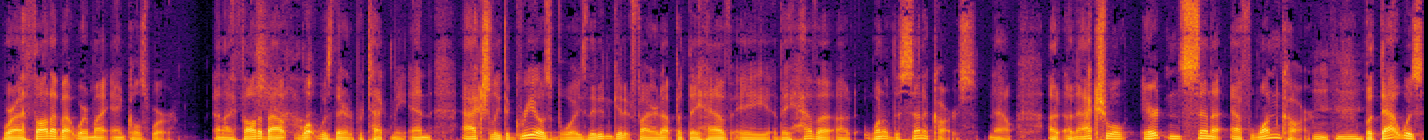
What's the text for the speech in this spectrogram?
where I thought about where my ankles were. And I thought about what was there to protect me. And actually, the Griot's boys, they didn't get it fired up, but they have a they have a, a one of the Senna cars now, a, an actual Ayrton Senna F1 car. Mm-hmm. But that was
